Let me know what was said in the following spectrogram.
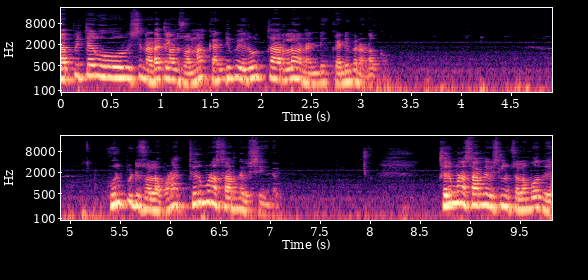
தப்பித்தேர்வு ஒரு விஷயம் நடக்கலாம்னு சொன்னால் கண்டிப்பாக இருபத்தாறில் நண்டி கண்டிப்பாக நடக்கும். குறிப்பிட்டு சொல்லப்போனால் திருமணம் சார்ந்த விஷயங்கள். திருமணம் சார்ந்த விஷயம்னு சொல்லும்போது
